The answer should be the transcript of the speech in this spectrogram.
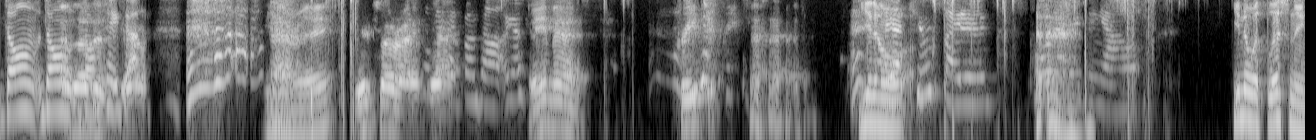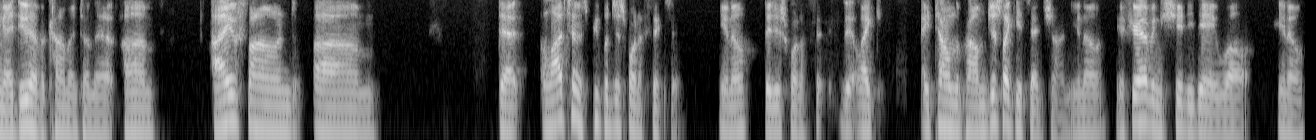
don't don't don't take up. yeah, right. You're so right. Yeah. Amen. Preach. you know, I got too excited. everything out. You know, with listening, I do have a comment on that. Um, I've found um, that a lot of times people just want to fix it. You know, they just want to fi- like I tell them the problem, just like you said, Sean. You know, if you're having a shitty day, well, you know,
